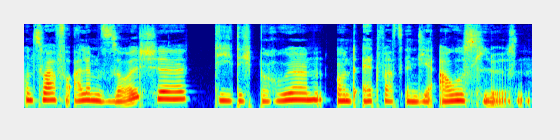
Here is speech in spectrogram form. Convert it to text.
Und zwar vor allem solche, die dich berühren und etwas in dir auslösen.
